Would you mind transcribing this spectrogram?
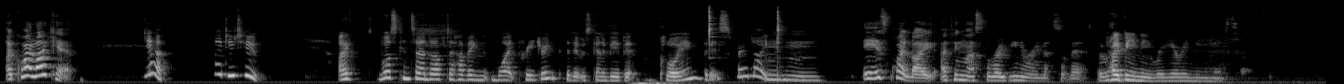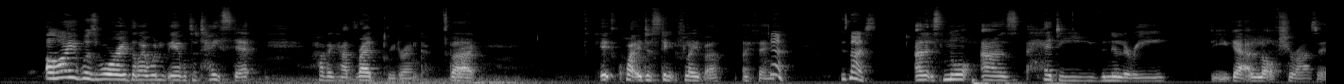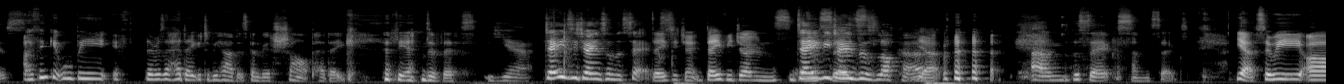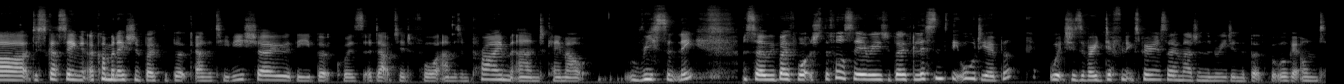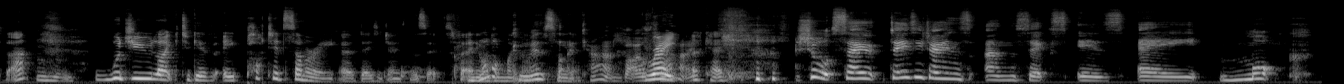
I quite like it. yeah, I do too. I was concerned after having white pre-drink that it was going to be a bit cloying, but it's very light. hmm It is quite light. I think that's the Ribena-iness of it. The Ribena Rioriness. I was worried that I wouldn't be able to taste it, having had red pre-drink, but Right. it's quite a distinct flavour, I think. Yeah. It's nice. And it's not as heady, vanilla-y that you get a lot of Shirazes. I think it will be if there is a headache to be had, it's going to be a sharp headache at the end of this. Yeah. Daisy Jones and the Six. Daisy Jones, Davy Jones, Davy. Jones's Locker yeah, and the Six. and the six. Yeah, so we are discussing a combination of both the book and the TV show. The book was adapted for Amazon Prime and came out recently. So we both watched the full series, we both listened to the audiobook, which is a very different experience, I imagine, than reading the book, but we'll get on to that. Mm-hmm. Would you like to give a potted summary of Daisy Jones and the Six for anyone who might convinced not that I can, but I'll? Great. try. Okay. Sure. So Daisy Jones and the Six is a mock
